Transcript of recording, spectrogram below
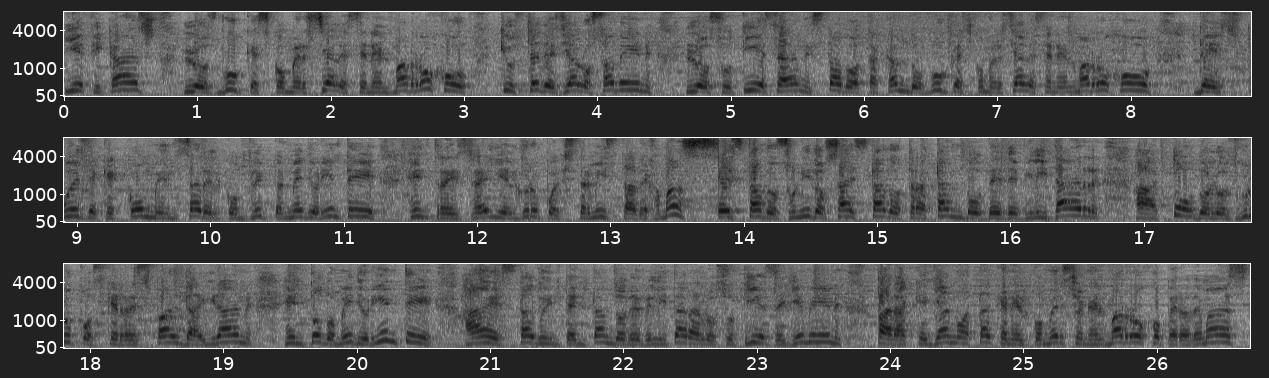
y eficaz los buques comerciales en el Mar Rojo, que ustedes ya lo saben, los hutíes han estado atacando buques comerciales en el Mar Rojo después de que comenzara el conflicto en Medio Oriente entre Israel y el grupo extremista de Hamas. Estados Unidos ha estado tratando de debilitar a todos los grupos que respalda a Irán en todo Medio Oriente. Ha estado intentando debilitar a los hutíes de Yemen para que ya no ataquen el comercio en el Mar Rojo, pero además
